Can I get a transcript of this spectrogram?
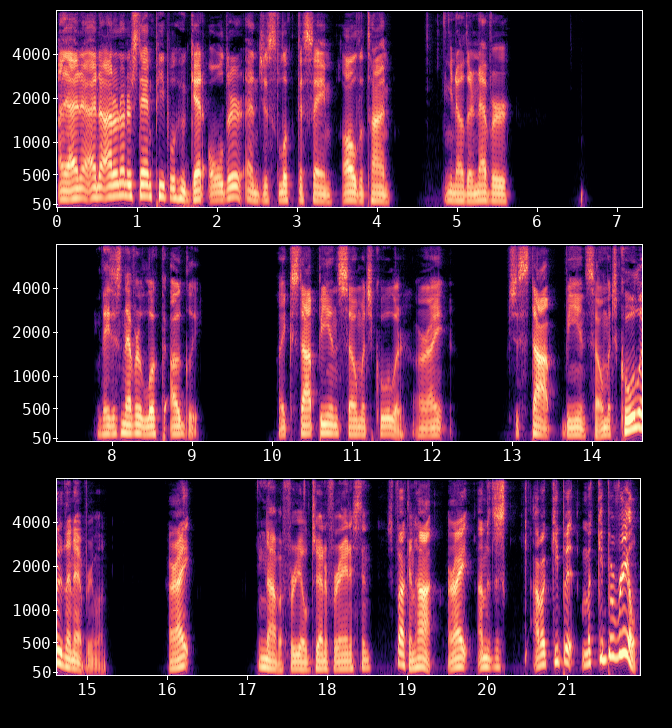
I, I, I don't understand people who get older and just look the same all the time. You know, they're never. They just never look ugly. Like, stop being so much cooler, alright? Just stop being so much cooler than everyone. Alright? Nah, but for real, Jennifer Aniston, she's fucking hot, alright? I'm just. I'm gonna keep it. I'm gonna keep it real.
